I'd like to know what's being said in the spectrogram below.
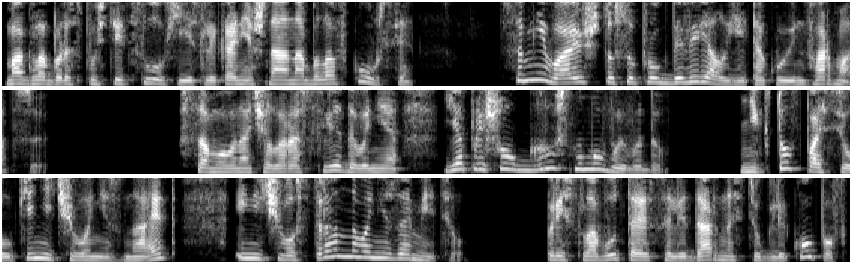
могла бы распустить слухи, если, конечно, она была в курсе. Сомневаюсь, что супруг доверял ей такую информацию. С самого начала расследования я пришел к грустному выводу. Никто в поселке ничего не знает и ничего странного не заметил. Пресловутая солидарность углекопов,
